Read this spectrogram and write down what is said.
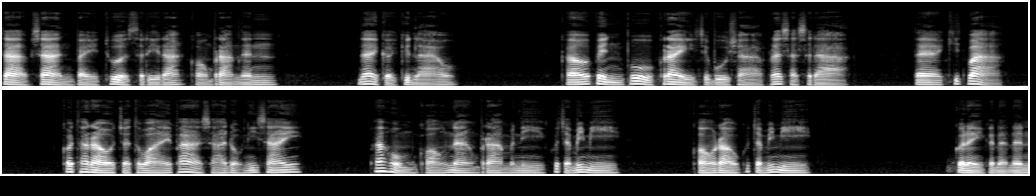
ทราบซ่านไปทั่วสรีระของปรามนั้น ได้เกิดขึ้นแล้ว เขาเป็นผู้ใกล้จะบูชาพระศาสดา แต่คิดว่า ก็ถ้าเราจะถวายผ้าสาดกนี้ไซผ้าห่มของนางปรามณีก็จะไม่มี ของเราก็จะไม่มี ก็ในขณะนั้น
